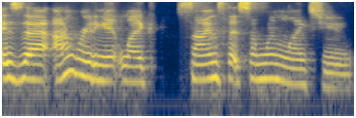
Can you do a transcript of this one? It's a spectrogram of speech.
is that I'm reading it like signs that someone likes you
